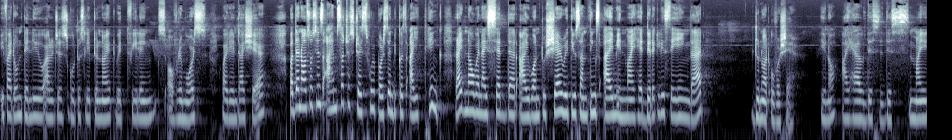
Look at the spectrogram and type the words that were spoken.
if I don't tell you, I'll just go to sleep tonight with feelings of remorse. Why didn't I share? But then also, since I'm such a stressful person, because I think right now when I said that I want to share with you some things, I'm in my head directly saying that do not overshare. You know, I have this, this, my,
